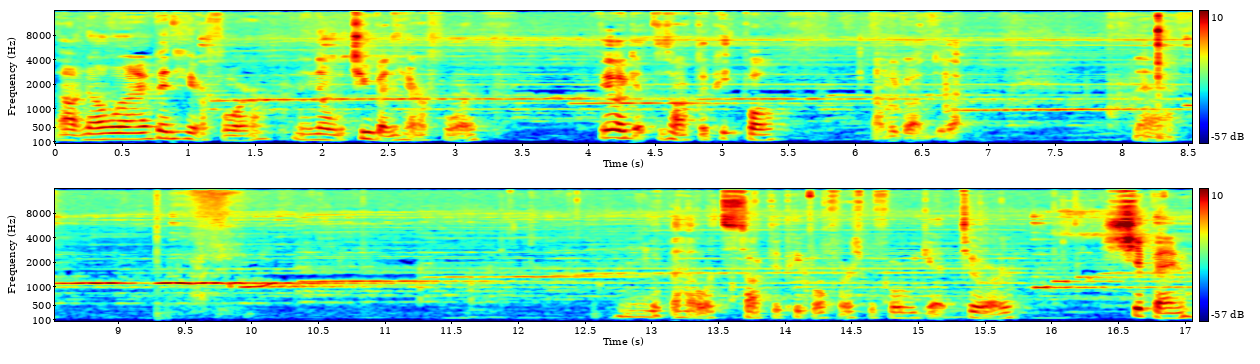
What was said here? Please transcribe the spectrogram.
I don't know what I've been here for. I know what you've been here for. You'll get to talk to people. Let me go and do that. Nah. What the hell? Let's talk to people first before we get to our shipping.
